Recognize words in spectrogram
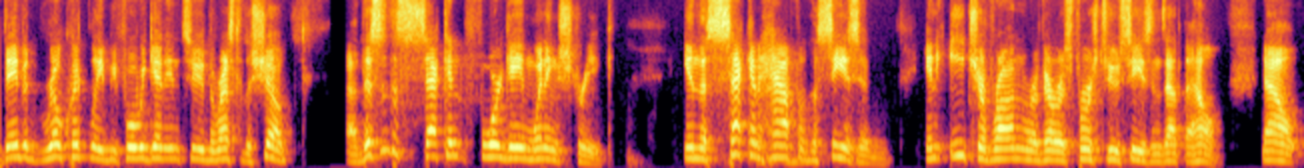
David, real quickly before we get into the rest of the show, uh, this is the second four game winning streak in the second half of the season in each of Ron Rivera's first two seasons at the helm. Now,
